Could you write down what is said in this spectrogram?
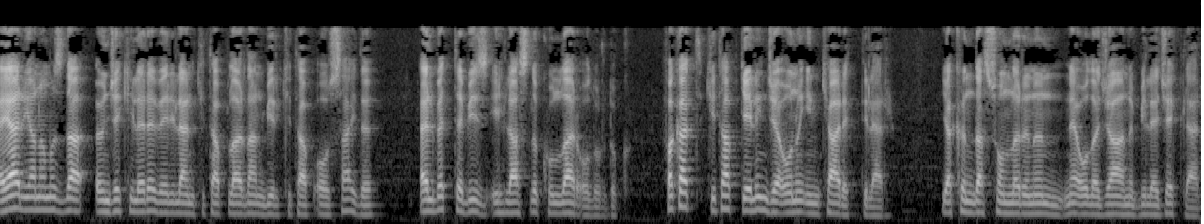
Eğer yanımızda öncekilere verilen kitaplardan bir kitap olsaydı, elbette biz ihlaslı kullar olurduk. Fakat kitap gelince onu inkar ettiler. Yakında sonlarının ne olacağını bilecekler.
